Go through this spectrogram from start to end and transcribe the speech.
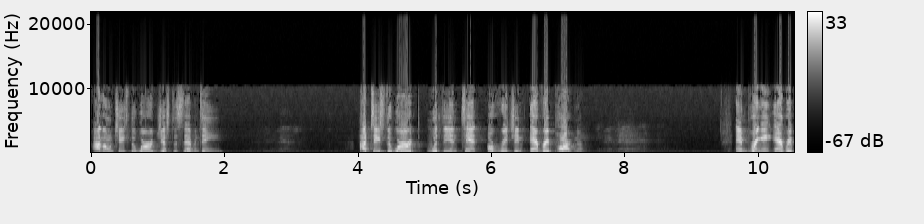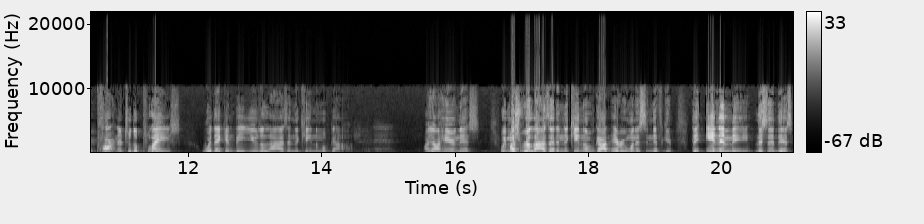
I don't teach the word just to 17. I teach the word with the intent of reaching every partner and bringing every partner to the place where they can be utilized in the kingdom of God. Are y'all hearing this? We must realize that in the kingdom of God, everyone is significant. The enemy, listen to this,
